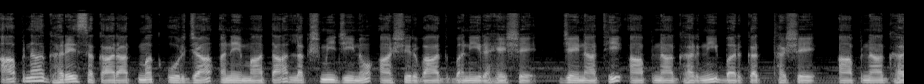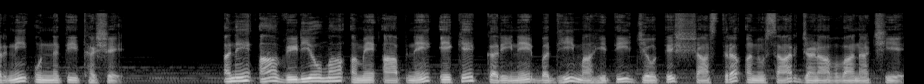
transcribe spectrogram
આપના ઘરે સકારાત્મક ઊર્જા અને માતા લક્ષ્મીજીનો આશીર્વાદ બની રહેશે, જેનાથી આપના ઘરની બરકત થશે, આપના ઘરની ઉન્નતિ થશે. અને આ વિડીયોમાં અમે આપને એક એક કરીને બધી માહિતી જ્યોતિષ શાસ્ત્ર અનુસાર જણાવવાના છીએ.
